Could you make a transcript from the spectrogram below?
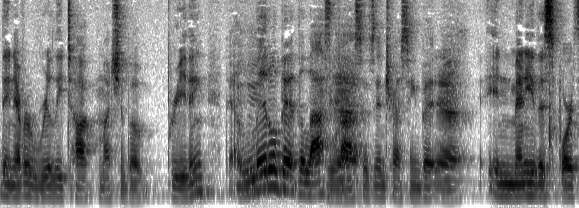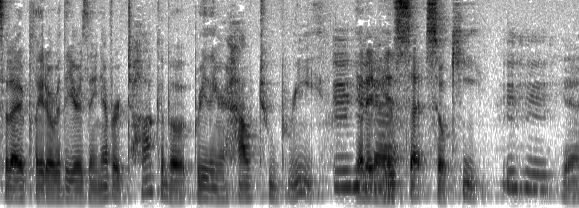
they never really talk much about breathing. A mm-hmm. little bit the last Yeah. class was interesting, but Yeah. in many of the sports that I've played over the years, they never talk about breathing or how to breathe. Mm-hmm. Yet it is Yeah. so, so key. Mm-hmm. Yeah,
